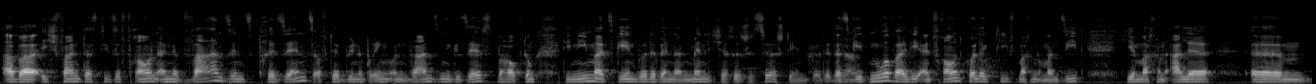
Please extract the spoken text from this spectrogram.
Aber ich fand, dass diese Frauen eine Wahnsinnspräsenz auf der Bühne bringen und eine wahnsinnige Selbstbehauptung, die niemals gehen würde, wenn da ein männlicher Regisseur stehen würde. Das ja. geht nur, weil die ein Frauenkollektiv machen und man sieht, hier machen alle ähm,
